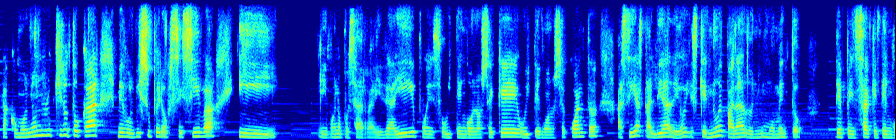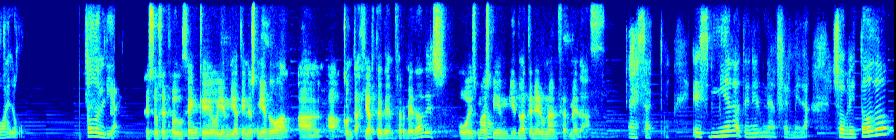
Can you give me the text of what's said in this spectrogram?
era como, no, no lo quiero tocar, me volví súper obsesiva y, y bueno, pues a raíz de ahí, pues hoy tengo no sé qué, hoy tengo no sé cuánto, así hasta el día de hoy. Es que no he parado ni un momento de pensar que tengo algo, todo el día. ¿Eso se traduce en que hoy en día tienes miedo a, contagiarte de enfermedades o es más bien miedo a tener una enfermedad? Exacto, es miedo a tener una enfermedad, sobre todo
